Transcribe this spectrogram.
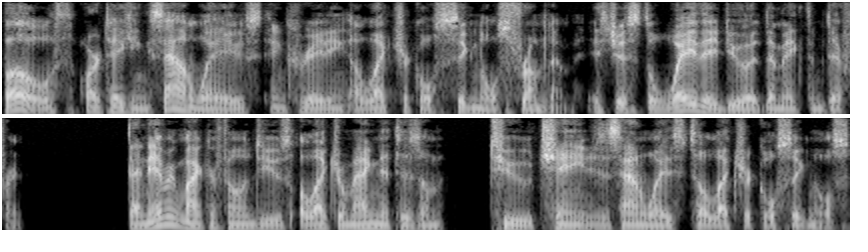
both are taking sound waves and creating electrical signals from them. It's just the way they do it that make them different. Dynamic microphones use electromagnetism to change the sound waves to electrical signals.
